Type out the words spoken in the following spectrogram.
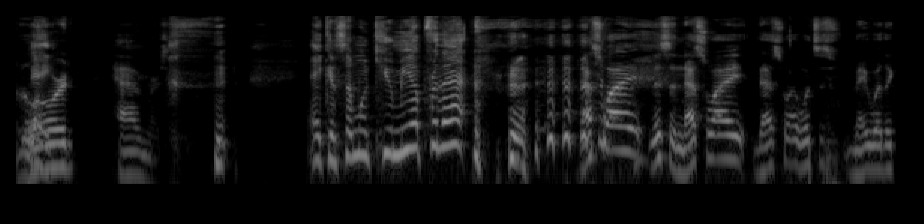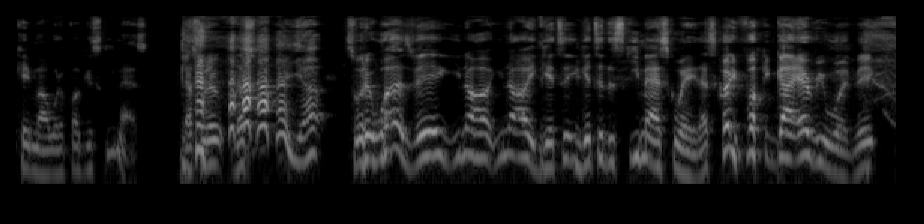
Lord have mercy. Hey, can someone cue me up for that? That's why. Listen. That's why. That's why. What's his Mayweather came out with a fucking ski mask. That's what. It, that's, yep. That's what it was, Vig. You know how. You know how he gets it. He gets it the ski mask way. That's how he fucking got everyone, Vig.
